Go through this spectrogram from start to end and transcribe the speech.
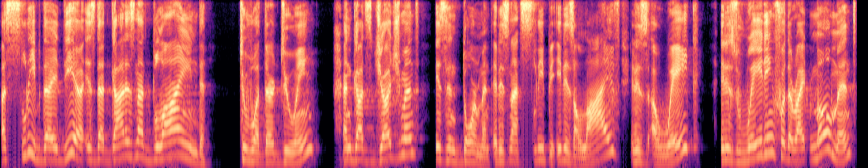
asleep. The idea is that God is not blind to what they're doing and God's judgment isn't dormant. It is not sleepy. It is alive. It is awake. It is waiting for the right moment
